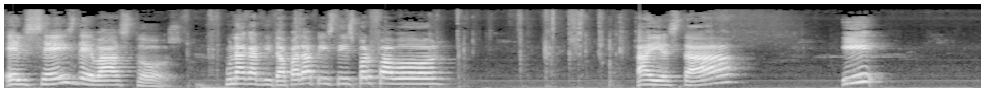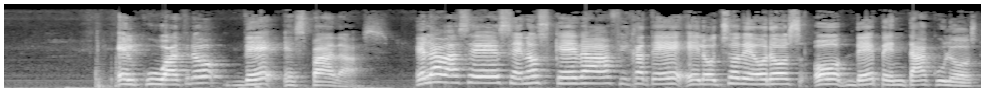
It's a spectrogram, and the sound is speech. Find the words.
el 6 de bastos. Una cartita para Piscis, por favor. Ahí está. Y el 4 de espadas. En la base se nos queda, fíjate, el 8 de oros o de pentáculos.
